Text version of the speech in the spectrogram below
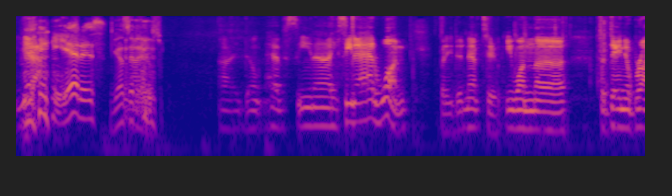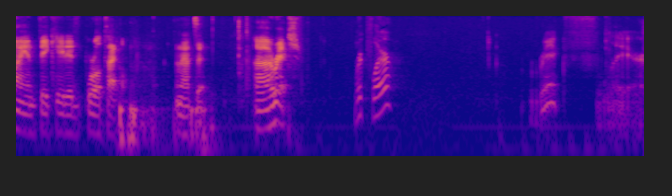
yeah. yeah, it is. Yes, it is. I don't have Cena. Cena had one, but he didn't have two. He won the the Daniel Bryan vacated world title, and that's it. Uh, Rich, Ric Flair. Ric Flair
